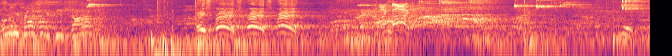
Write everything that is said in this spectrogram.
Who are you passing it to, Sean? Hey, spread, spread, spread. One guy. No,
